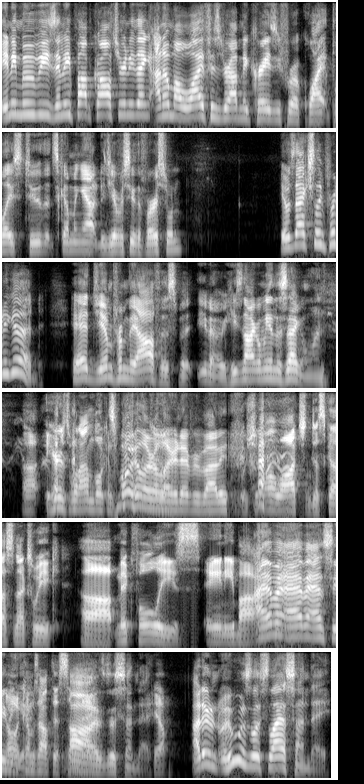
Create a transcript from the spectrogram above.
Any movies, any pop culture, anything? I know my wife is driving me crazy for a Quiet Place 2 that's coming out. Did you ever see the first one? It was actually pretty good. Had Jim from The Office, but you know, he's not going to be in the second one. Uh, here's what I'm looking. Spoiler alert, everybody. We should all watch and discuss next week. Uh, Mick Foley's A and E biography. I haven't, I haven't, I haven't seen No, it it comes out this Sunday. Oh, it's this Sunday. yep. I didn't. Who was this last Sunday?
